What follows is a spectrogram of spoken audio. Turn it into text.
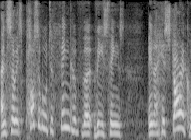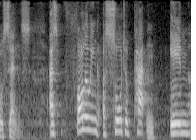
And so it's possible to think of the, these things in a historical sense as following a sort of pattern in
